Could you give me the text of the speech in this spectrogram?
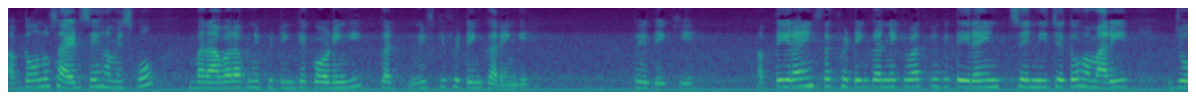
अब दोनों साइड से हम इसको बराबर अपनी फ़िटिंग के अकॉर्डिंग ही कट इसकी फ़िटिंग करेंगे। तो ये देखिए अब तेरह इंच तक फिटिंग करने के बाद क्योंकि तेरह इंच से नीचे तो हमारी जो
